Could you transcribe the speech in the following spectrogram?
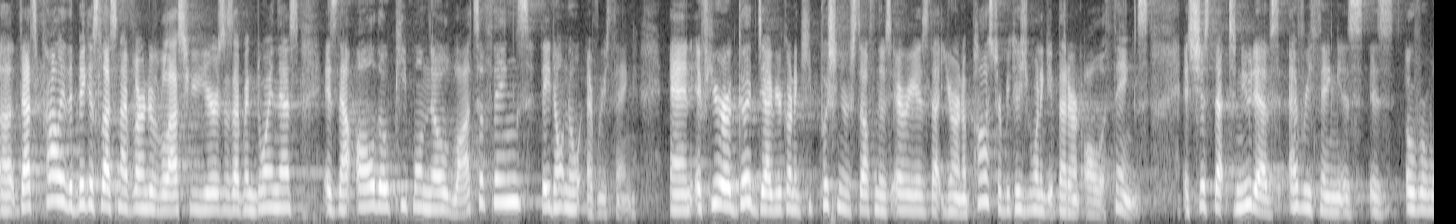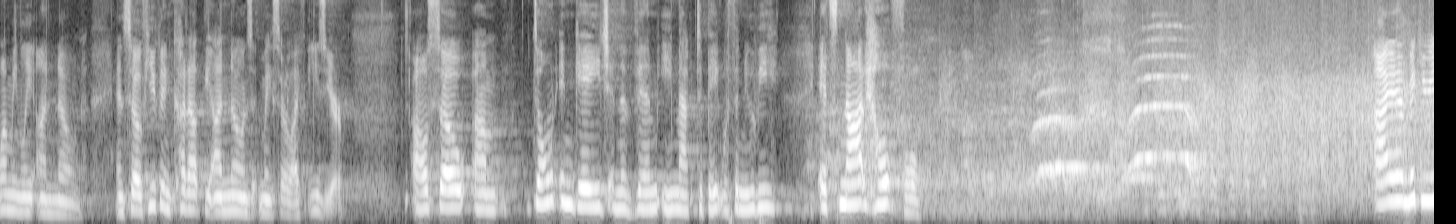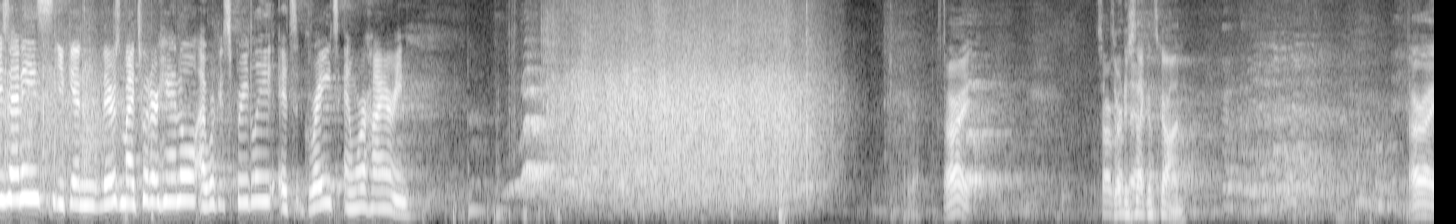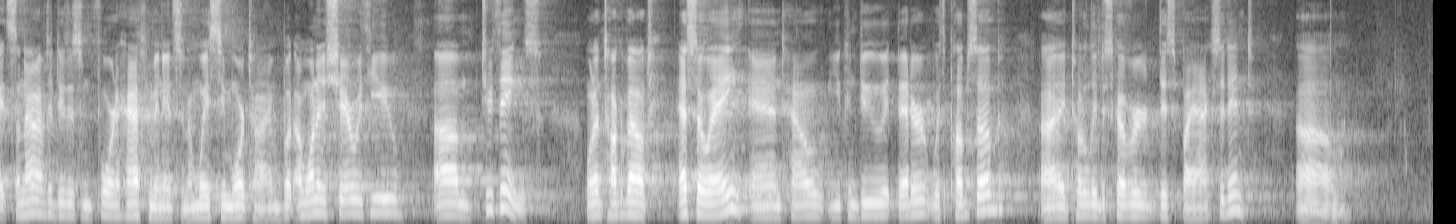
Uh, that's probably the biggest lesson I've learned over the last few years as I've been doing this, is that although people know lots of things, they don't know everything. And if you're a good dev, you're going to keep pushing yourself in those areas that you're an imposter because you want to get better at all the things. It's just that to new devs, everything is, is overwhelmingly unknown. And so if you can cut out the unknowns, it makes their life easier. Also, um, don't engage in the Vim Emac debate with a newbie. It's not helpful. I am Mickey Rezenes. You can, there's my Twitter handle. I work at Spreedly. It's great, and we're hiring. All right. Sorry about 30 that. seconds gone. All right, so now I have to do this in four and a half minutes, and I'm wasting more time. But I wanted to share with you um, two things. I want to talk about SOA and how you can do it better with PubSub. I totally discovered this by accident. Um,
